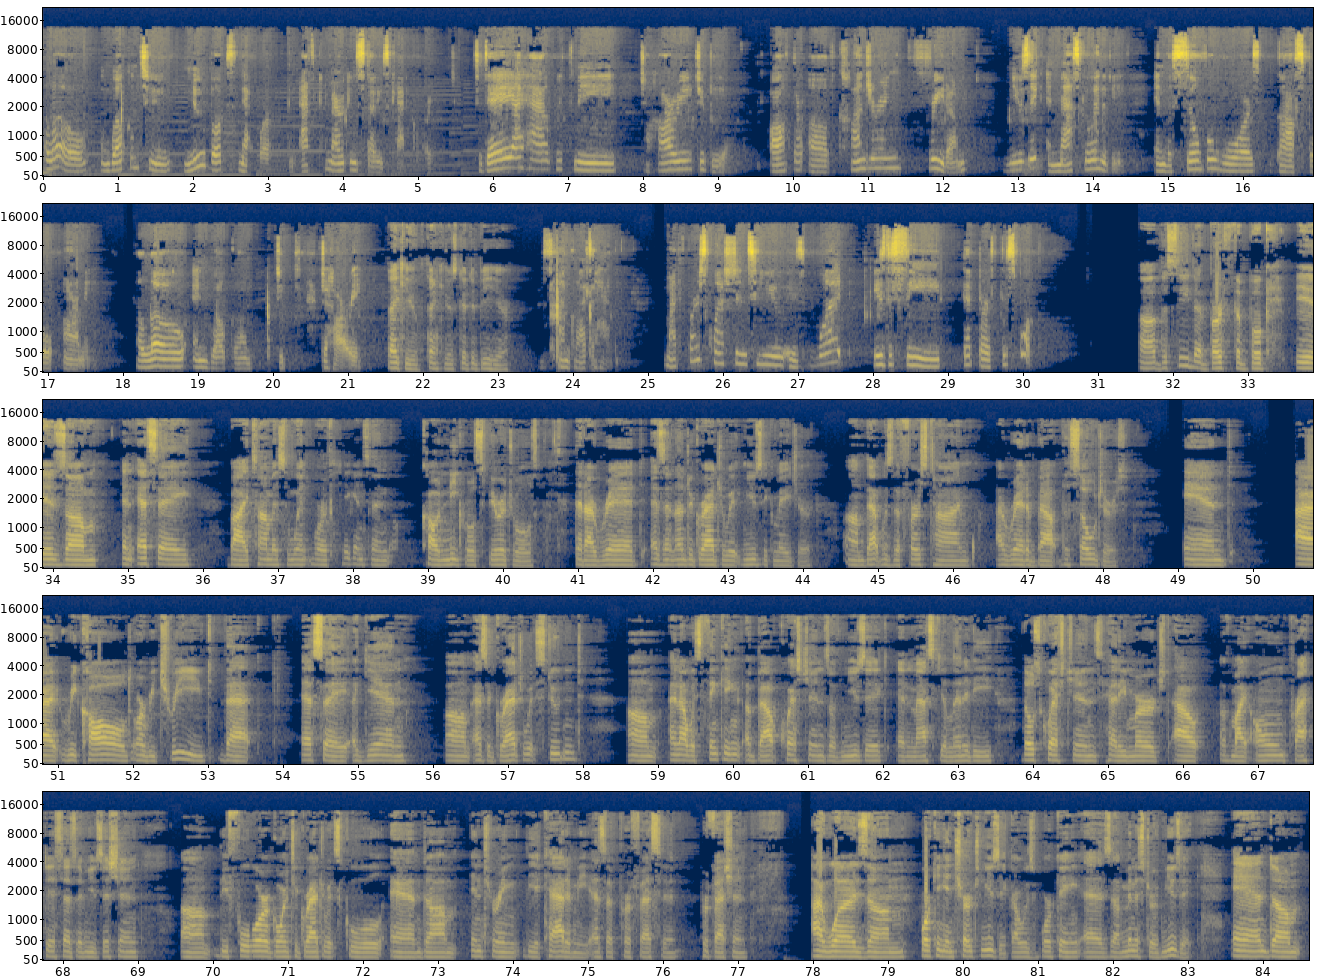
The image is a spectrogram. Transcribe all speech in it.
Hello, and welcome to New Books Network, the African American Studies category. Today I have with me Johari Jabir, author of Conjuring Freedom Music and Masculinity in the Civil War's Gospel Army. Hello, and welcome, Johari. Thank you. Thank you. It's good to be here. I'm glad to have you. My first question to you is What is the seed that birthed this book? Uh, the seed that birthed the book is um, an essay by Thomas Wentworth Higginson called Negro Spirituals that I read as an undergraduate music major. Um, that was the first time I read about the soldiers. And I recalled or retrieved that essay again um, as a graduate student um, and I was thinking about questions of music and masculinity. Those questions had emerged out of my own practice as a musician um, before going to graduate school and um, entering the academy as a profession. Profession. I was um, working in church music. I was working as a minister of music, and um,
